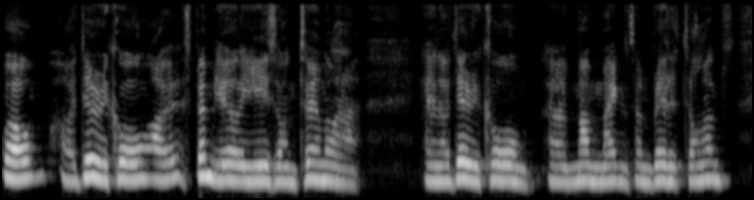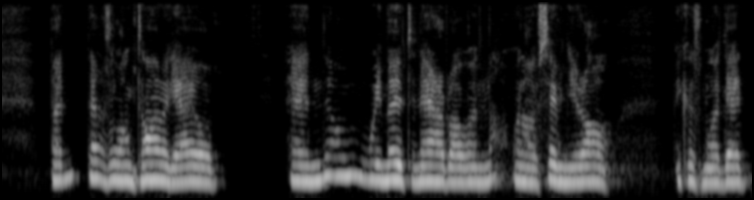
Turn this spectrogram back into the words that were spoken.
Well, I do recall, I spent my early years on Toomelah, and I do recall uh, mum making some bread at times, but that was a long time ago. And we moved to Narrabri when, when I was seven year old because my dad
